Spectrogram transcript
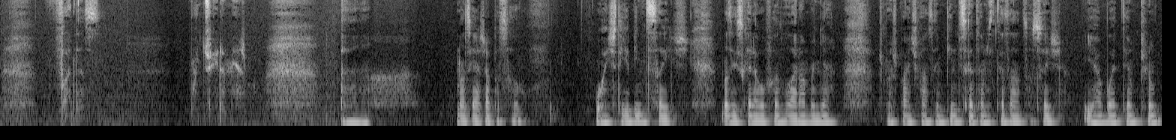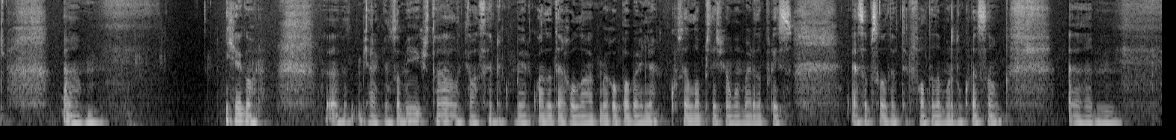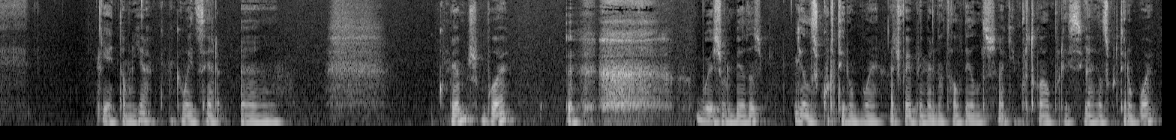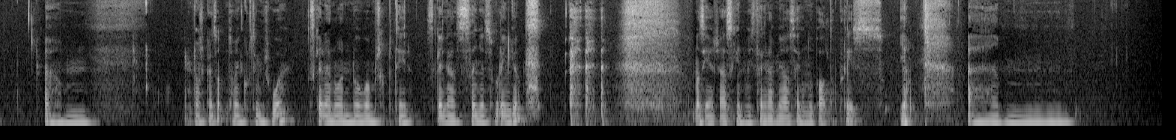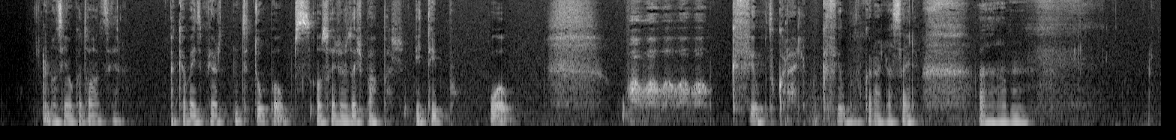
foda-se. Muito gira mesmo. Ah, mas já, já passou. Hoje, dia 26. Mas isso, se calhar, vou falar amanhã. Os meus pais fazem 27 anos de casados, ou seja, e há bué tempo juntos. Ahm, e agora? Uh, vieram aqui uns amigos, tal, aquela cena, comer quase até rolar, comer roupa velha. Que o Zé Lopes diz que é uma merda, por isso essa pessoa deve ter falta de amor no coração. Ahm, e então, já, como é que eu ia dizer? Ah, comemos. Uh, bué sobremesas. E eles curtiram bué. Acho que foi o primeiro Natal deles aqui em Portugal, por isso, já, eles curtiram bué. Ahm, nós também curtimos bué. Se calhar no ano novo vamos repetir. Se calhar sem a sobrinha. Mas já, já a seguir no Instagram e ela segue no volta, por isso, já. Ahm, mas é o que eu estava a dizer. Acabei de ver The Two Popes, ou seja, os dois papas. E tipo, uou. Uau, uau, uau, uau. Que filme do caralho. Que filme do caralho, a sério. Ahm,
